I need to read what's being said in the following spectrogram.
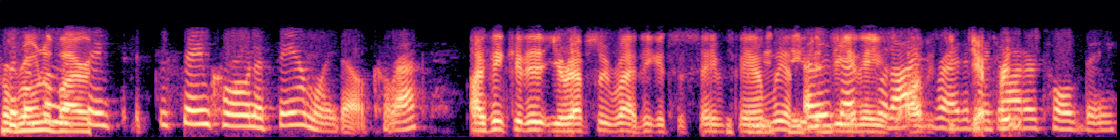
But they're the Coronavirus. same- it's the same corona family, though, correct? I think it is. You're absolutely right. I think it's the same family. I think At the that's DNA is what I've obviously read, and my daughter told me.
